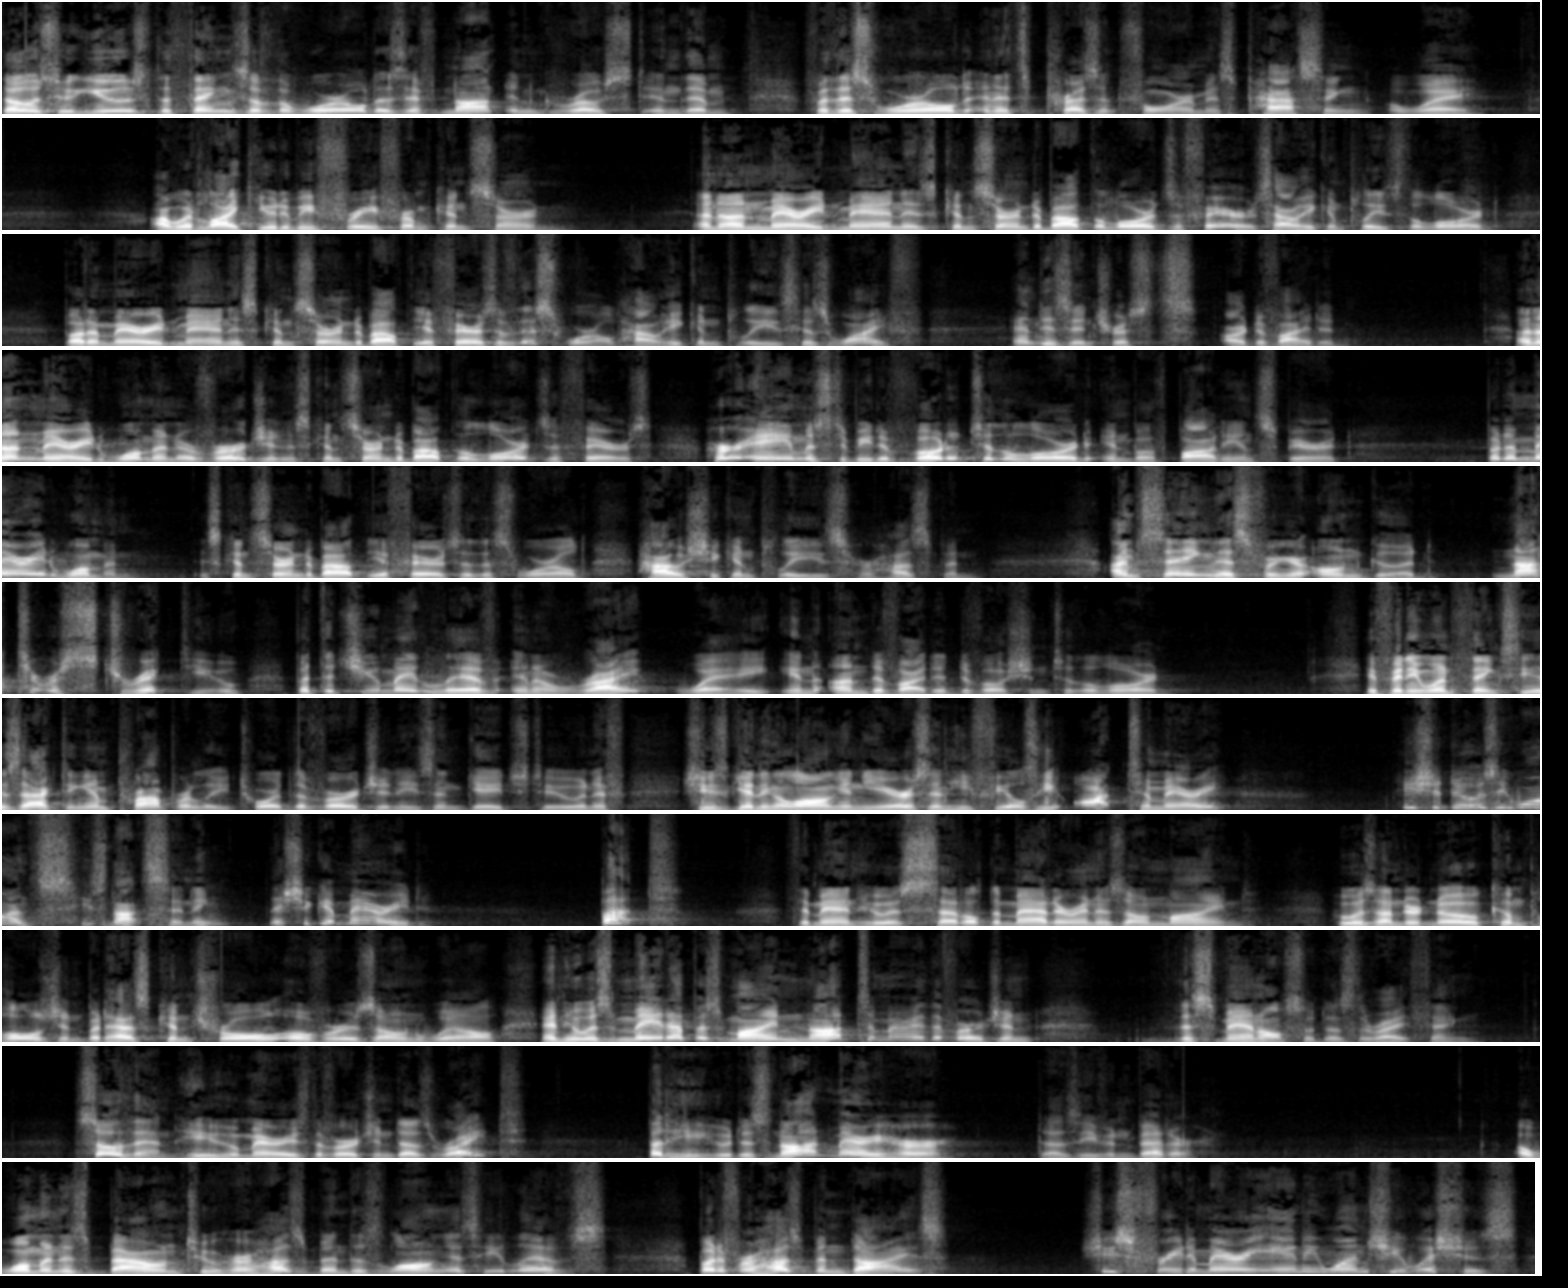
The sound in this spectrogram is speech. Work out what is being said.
those who use the things of the world as if not engrossed in them, for this world in its present form is passing away. I would like you to be free from concern. An unmarried man is concerned about the Lord's affairs, how he can please the Lord. But a married man is concerned about the affairs of this world, how he can please his wife, and his interests are divided. An unmarried woman or virgin is concerned about the Lord's affairs. Her aim is to be devoted to the Lord in both body and spirit. But a married woman is concerned about the affairs of this world, how she can please her husband. I'm saying this for your own good, not to restrict you, but that you may live in a right way in undivided devotion to the Lord. If anyone thinks he is acting improperly toward the virgin he's engaged to, and if she's getting along in years and he feels he ought to marry, he should do as he wants. He's not sinning. They should get married. But the man who has settled the matter in his own mind, who is under no compulsion, but has control over his own will, and who has made up his mind not to marry the virgin, this man also does the right thing. So then, he who marries the virgin does right, but he who does not marry her does even better. A woman is bound to her husband as long as he lives. But if her husband dies, She's free to marry anyone she wishes,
